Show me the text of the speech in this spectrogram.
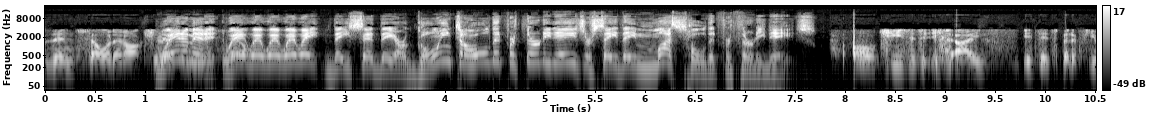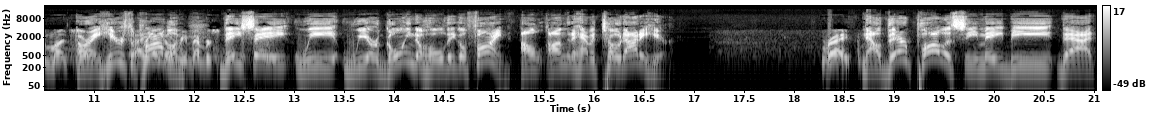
then sell it at auction. Wait a minute. Wait, wait, wait, wait, wait. They said they are going to hold it for 30 days, or say they must hold it for 30 days. Oh, geez, it's, I it, it's been a few months. so All here's the I- I problem. don't remember. they say we we are going to hold. They go fine. I'll, I'm going to have it towed out of here. Right. Now, their policy may be that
